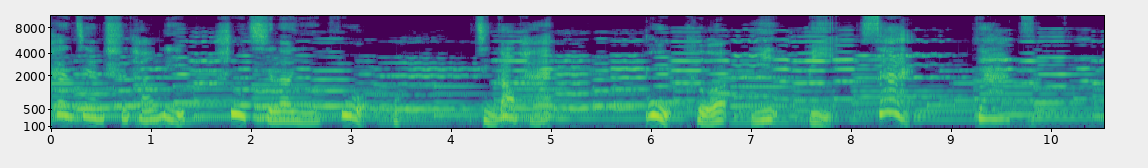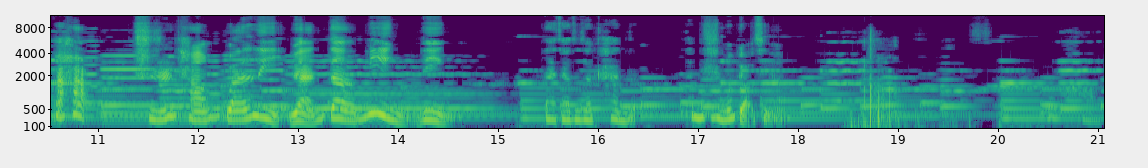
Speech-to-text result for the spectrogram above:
看见池塘里竖起了一座。警告牌，不可以比赛。鸭子，括号，池塘管理员的命令。大家都在看着，他们是什么表情啊？不好的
